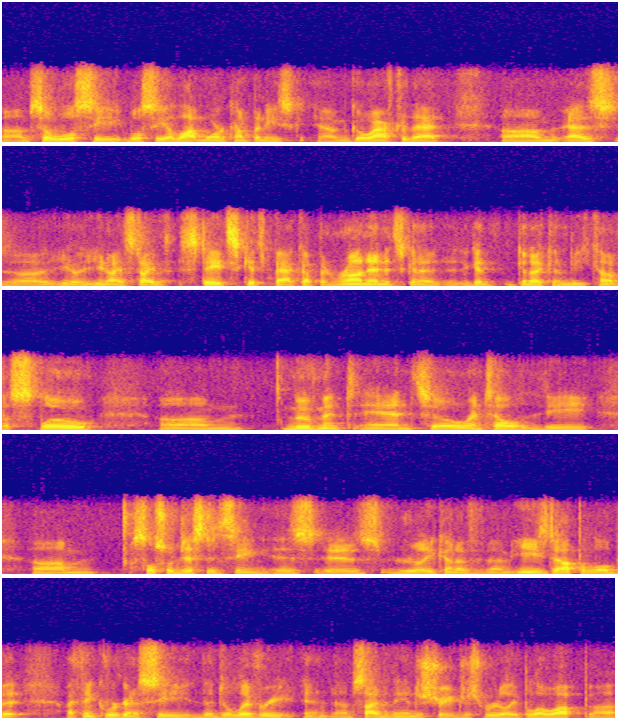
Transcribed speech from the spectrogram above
um, so we'll see we'll see a lot more companies um, go after that um, as uh, you know the United States gets back up and running, it's going to gonna, gonna be kind of a slow um, movement, and so until the um, social distancing is is really kind of um, eased up a little bit, I think we're going to see the delivery in, um, side of the industry just really blow up, uh,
